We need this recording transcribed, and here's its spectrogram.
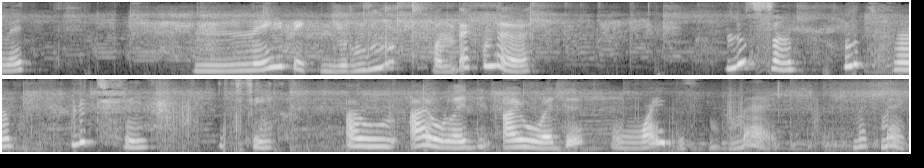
Evet. Neyi bekliyorum? Lütfen bekle. Lütfen. Lütfen. Lütfen. Lütfen. I, I ready. I ready. Wait is Mac. Mac Mac.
